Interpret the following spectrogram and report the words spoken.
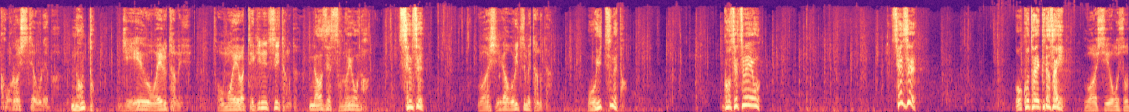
殺しておればなんと。自由を得るため巴は敵についたのだ。なぜそのような？先生。わしが追い詰めたのだ。追い詰めた？ご説明を。先生。お答えください。わしを襲っ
